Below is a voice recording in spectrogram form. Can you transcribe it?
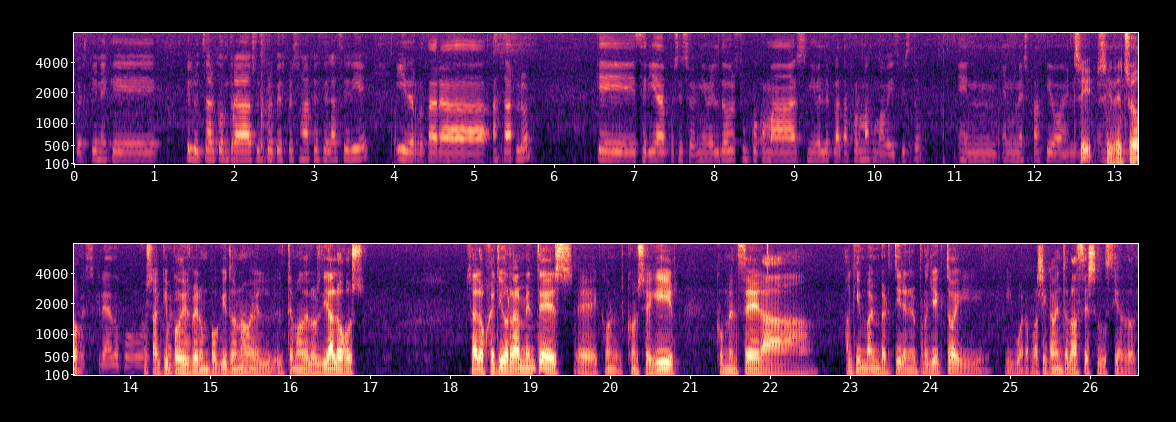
pues tiene que, que luchar contra sus propios personajes de la serie y derrotar a, a que sería pues eso, el nivel 2 un poco más nivel de plataforma, como habéis visto, en, en un espacio en, Sí, en sí, un de mundo, hecho, pues, creado por... Pues aquí por podéis ver un poquito ¿no? el, el tema de los diálogos. Sea, el objetivo realmente es eh, con- conseguir convencer a, a quien va a invertir en el proyecto y, y, bueno, básicamente lo hace seduciéndole.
